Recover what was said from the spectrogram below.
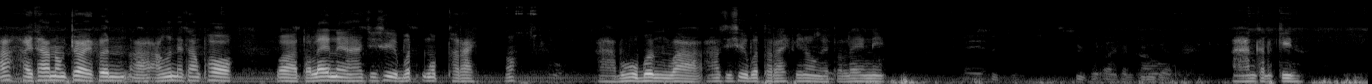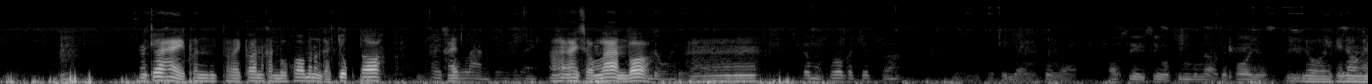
ฮะให้ทางน้องจ้อยเพิ่นอ่าเอาเงินในทางพ่อว่าตอนแรกเนี่ยฮะสิซื้อเบิดงบเท่าไร เนาะอ่าบ่ฮู้เบิ่งว่าเฮาสิซื้อบิดเท่าไรพี่น้องไอ้ตอนแรกนี่สื่อพวกอันกันกินกันอาหารกันกินน้องจ้อยให้เพิ่นเท่าไรก่อนคันบ่พอมันก็จกต่อให้สองล้านคนก็ได้อ่าให้สองล้านบ่อ่าก็มันพ่อกระจกตัวเป็นอย่างพวกว่าเอาสื่อสื่อกินมันหนาจะพออยู่โดยพี่น้องไง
